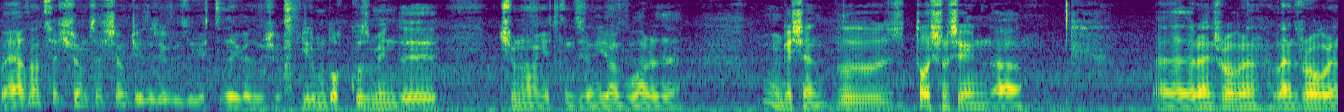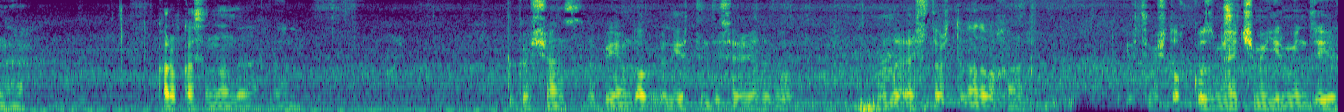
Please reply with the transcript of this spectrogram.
Bayaqdan çəkirəm, çəkirəm, gedirik üzü 7 dəqiqə duruşuq. 29 mindir. 2017-ci ilin Jaguarıdır. Hmm, Qəşən, bu toçnu şeyin ə, ə, Range Rover-ın Land Rover-ın hə, korobkasından da, yəni qəşəng BMW 7-ci seriyadır bu. Bunda S4-dür, ona da baxarıq. 79 minə 2020-ci il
